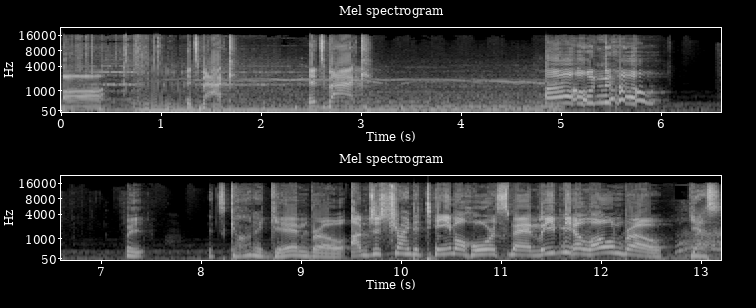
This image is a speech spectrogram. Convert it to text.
Aw. Uh, it's back. It's back. Oh, no. Wait. It's gone again, bro. I'm just trying to tame a horse, man. Leave me alone, bro. Yes.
